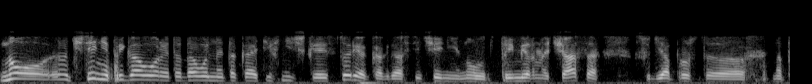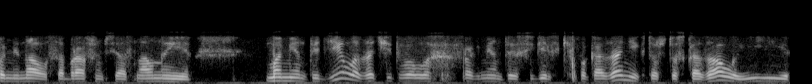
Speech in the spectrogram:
Но э, чтение приговора это довольно такая техническая история, когда в течение ну, вот, примерно часа судья просто напоминал собравшимся основные моменты дела, зачитывал фрагменты свидетельских показаний, кто что сказал, и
